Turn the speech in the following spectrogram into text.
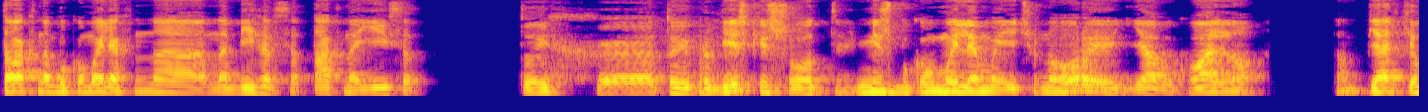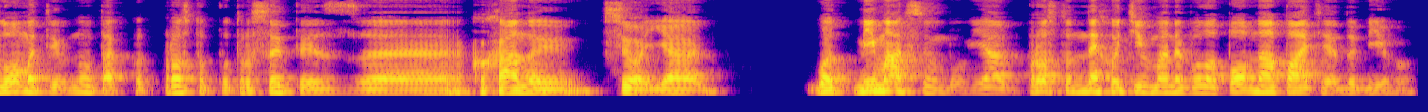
так на Букомилях на, набігався, так наївся тих, е, тої пробіжки, що от між Букомилями і Чорногорою я буквально там 5 кілометрів, ну так от просто потрусити з е, коханою. Все, я. От, мій максимум був. Я просто не хотів, в мене була повна апатія до бігу.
